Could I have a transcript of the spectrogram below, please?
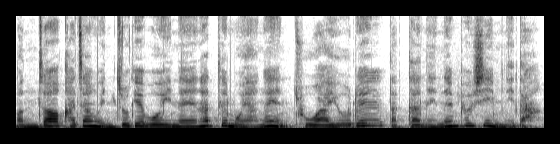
먼저 가장 왼쪽에 보이는 하트 모양은 좋아요를 나타내는 표시입니다.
